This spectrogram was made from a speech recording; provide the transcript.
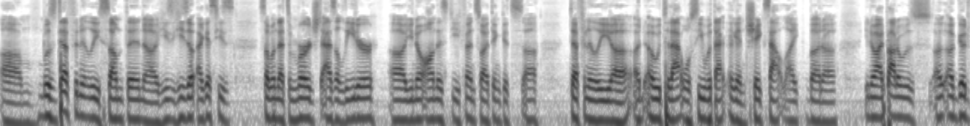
um, was definitely something. Uh, he's he's I guess he's someone that's emerged as a leader, uh, you know, on this defense. So I think it's uh, definitely uh, an ode to that. We'll see what that again shakes out like. But uh, you know, I thought it was a, a good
